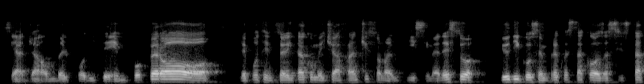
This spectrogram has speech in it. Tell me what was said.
si ha già un bel po' di tempo, però le potenzialità, come diceva Franci, sono altissime. Adesso io dico sempre questa cosa, si sta,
